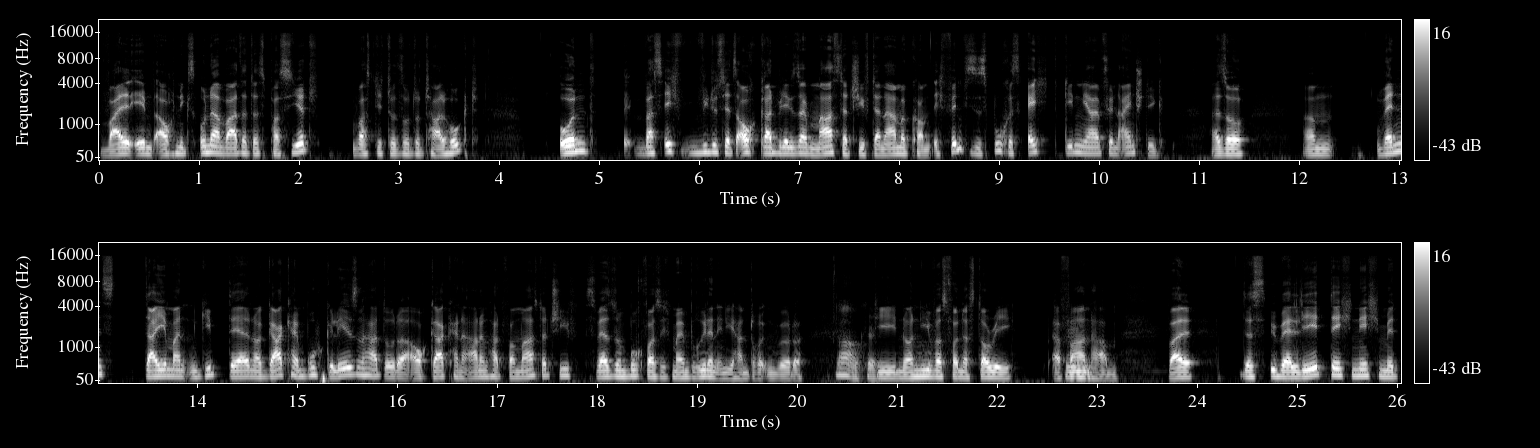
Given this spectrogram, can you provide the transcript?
weil eben auch nichts Unerwartetes passiert, was dich so total huckt. Und äh, was ich, wie du es jetzt auch gerade wieder gesagt hast, Master Chief, der Name kommt. Ich finde, dieses Buch ist echt genial für einen Einstieg. Also, ähm, wenn es da jemanden gibt, der noch gar kein Buch gelesen hat oder auch gar keine Ahnung hat von Master Chief, es wäre so ein Buch, was ich meinen Brüdern in die Hand drücken würde Ah, okay. die noch nie was von der Story erfahren Mhm. haben. Weil das überlädt dich nicht mit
